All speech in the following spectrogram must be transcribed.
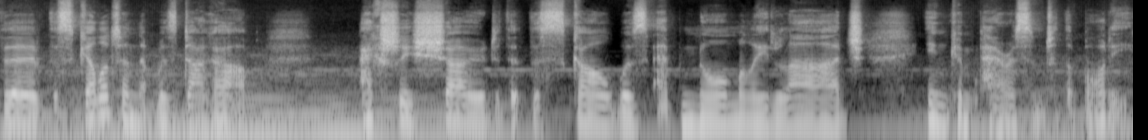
the the skeleton that was dug up actually showed that the skull was abnormally large in comparison to the body.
